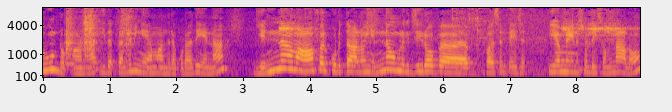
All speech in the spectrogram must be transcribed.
தூண்டும். ஆனால் இதை கண்டு நீங்கள் ஏமாந்துடக்கூடாது. ஏன்னா என்ன ஆஃபர் கொடுத்தாலும் என்ன உங்களுக்கு ஜீரோ பர்சன்டேஜ் இஎம்ஐன்னு சொல்லி சொன்னாலும்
